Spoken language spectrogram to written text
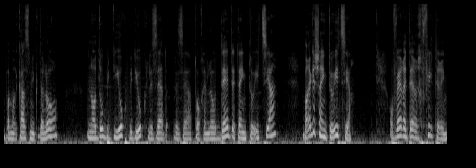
במרכז מגדלור נועדו בדיוק, בדיוק לזה, לזה התוכן, לעודד את האינטואיציה. ברגע שהאינטואיציה עוברת דרך פילטרים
